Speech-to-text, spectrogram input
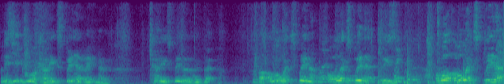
I need you to go. I can't explain it right now. I can't explain it now, but I, I will explain it. I will explain it, please. I will, I will explain it.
